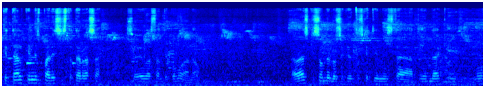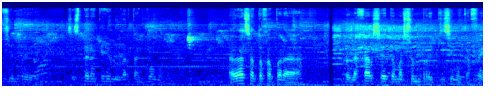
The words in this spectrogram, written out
¿Qué tal? ¿Qué les parece esta terraza? Se ve bastante cómoda, ¿no? La verdad es que son de los secretos que tiene esta tienda que no siempre se esperan que haya un lugar tan cómodo. La verdad se antoja para relajarse, tomarse un riquísimo café.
